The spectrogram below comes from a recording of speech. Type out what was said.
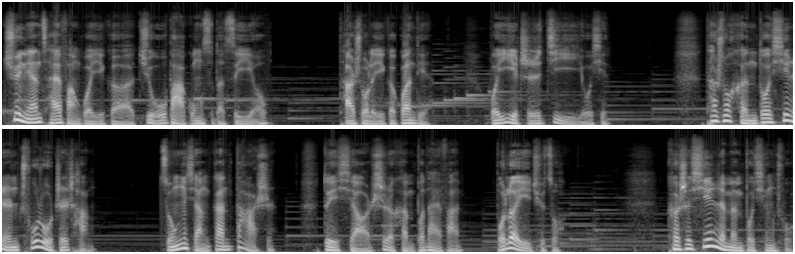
去年采访过一个巨无霸公司的 CEO，他说了一个观点，我一直记忆犹新。他说，很多新人初入职场，总想干大事，对小事很不耐烦，不乐意去做。可是新人们不清楚，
